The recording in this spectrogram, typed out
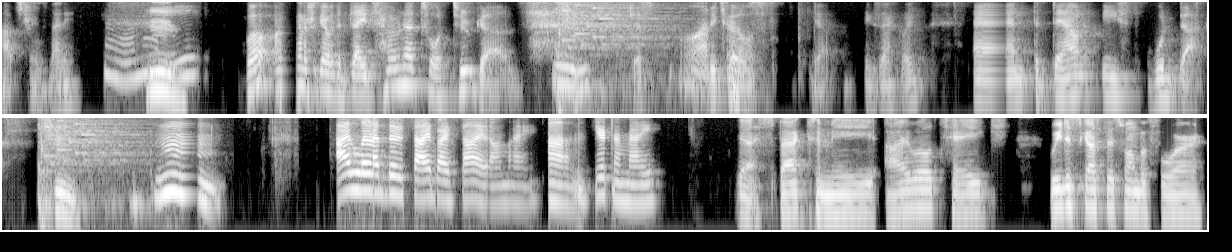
heartstrings, Maddie. Oh. Maddie. Well, I'm going to go with the Daytona Tortugas, Mm. just Love because, turtles. Yeah, exactly. And the Down East Wood Ducks. Mm. I literally had those side by side on my um your turn, Maddie. Yes, back to me. I will take. We discussed this one before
